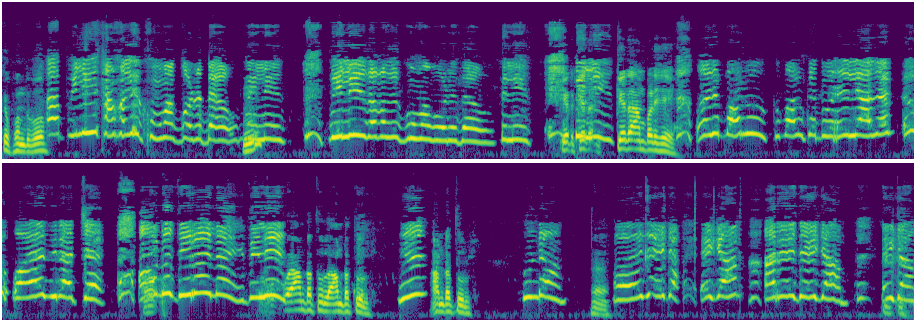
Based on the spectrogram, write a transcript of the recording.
পুলিশকে ফোন দেবো। প্লিজ আমাকে ক্ষমা করে দাও প্লিজ প্লিজ আমাকে ক্ষমা করে দাও প্লিজ কেটা আম পড়েছে? যে ফারুক ফারুককে ধরে নিয়ে আসেন ওয়ে দিরাচ্ছে আমি দিরাই নাই প্লিজ ওই আমটা তুল আমটা তুল। আমটা তুল। কুন্ডাম হ্যাঁ। এই যে এইটা এই জাম আর এই যে এই জাম এই জাম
